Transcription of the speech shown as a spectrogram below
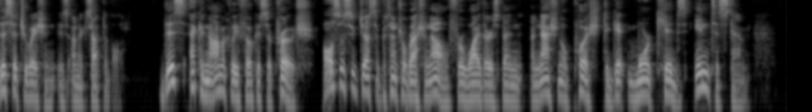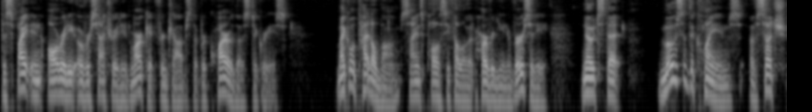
this situation is unacceptable. This economically focused approach also suggests a potential rationale for why there's been a national push to get more kids into STEM, despite an already oversaturated market for jobs that require those degrees. Michael Teitelbaum, Science Policy Fellow at Harvard University, notes that most of the claims of such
